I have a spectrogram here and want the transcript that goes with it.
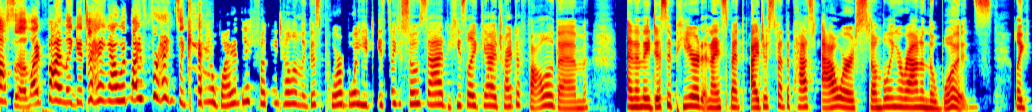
awesome! I finally get to hang out with my friends again." Yeah, why didn't they fucking tell him? Like this poor boy, he, it's like so sad. He's like, yeah, I tried to follow them, and then they disappeared, and I spent, I just spent the past hour stumbling around in the woods, like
